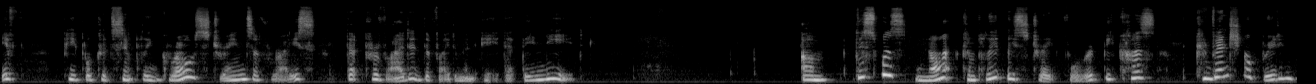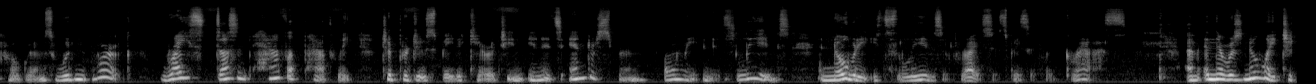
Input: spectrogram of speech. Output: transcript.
if people could simply grow strains of rice that provided the vitamin A that they need. Um, this was not completely straightforward because conventional breeding programs wouldn't work. Rice doesn't have a pathway to produce beta carotene in its endosperm, only in its leaves. And nobody eats the leaves of rice, it's basically grass. Um, and there was no way to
